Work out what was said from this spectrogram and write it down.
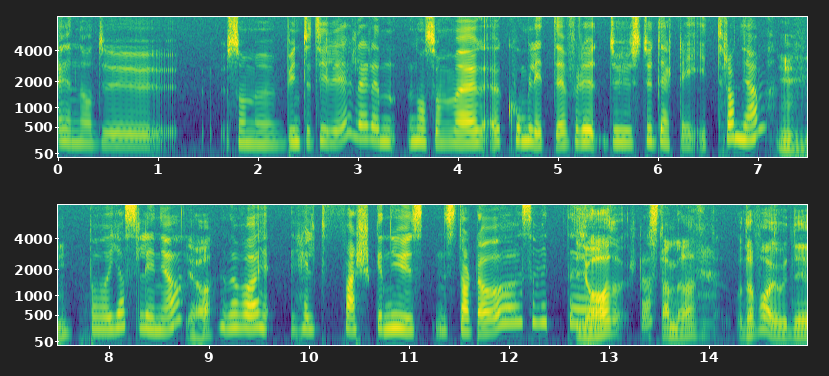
Er det noe du som begynte tidlig, eller er det noe som eh, kom litt eh, For du, du studerte i Trondheim, Mhm. På jazzlinja. Ja. Det var he- helt fersk, nystarta òg, så vidt jeg ja, det stemmer det. Og det var jo i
